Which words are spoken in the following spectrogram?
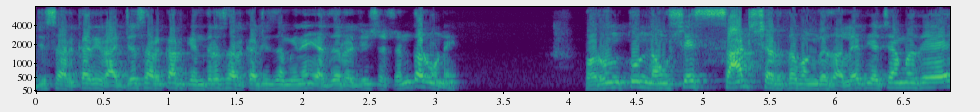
जी सरकारी राज्य सरकार केंद्र सरकारची जमीन आहे याचं रजिस्ट्रेशन करू नये. परंतु नऊशे साठ शर्तभंग झालेत. याच्यामध्ये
